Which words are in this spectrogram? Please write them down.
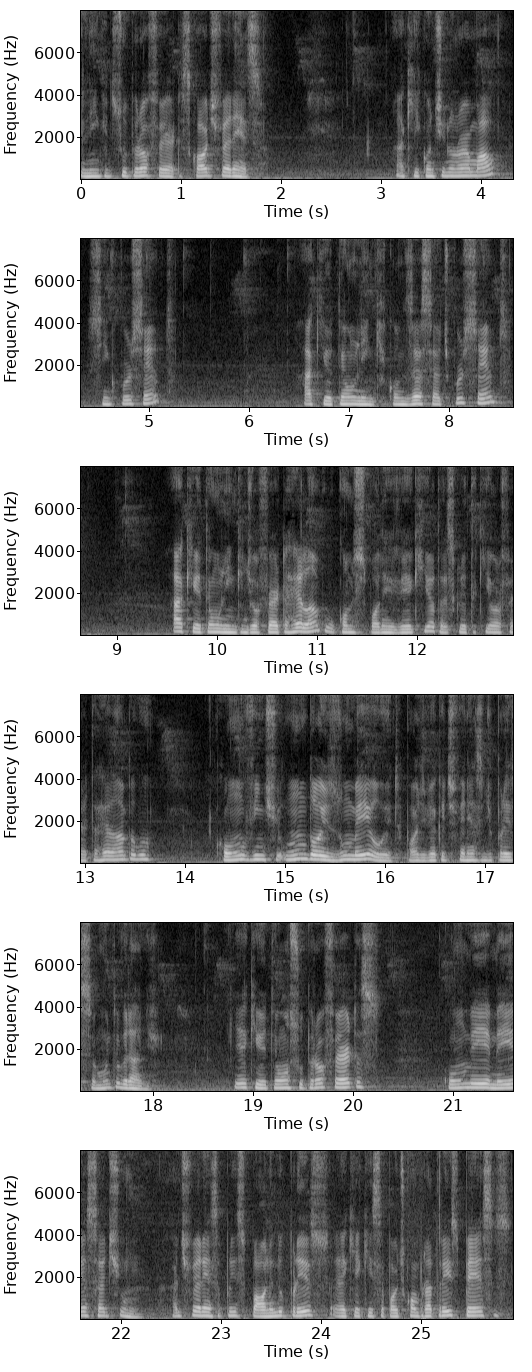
e link de super ofertas. Qual a diferença? Aqui continua normal, 5%. Aqui eu tenho um link com 17%. Aqui eu tenho um link de oferta relâmpago, como vocês podem ver aqui, está escrito aqui oferta relâmpago, com 1,212168. Pode ver que a diferença de preço é muito grande. E aqui eu tenho uma super ofertas com 6671. A diferença principal além do preço é que aqui você pode comprar três peças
